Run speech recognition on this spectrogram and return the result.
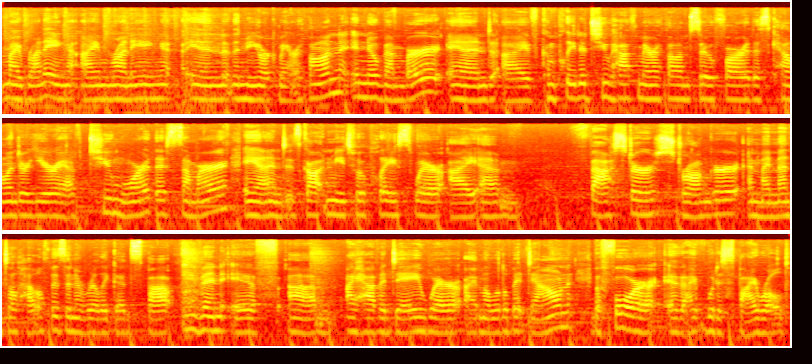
my running. I'm running in the New York Marathon in November, and I've completed two half marathons so far this calendar year. I have two more this summer, and it's gotten me to a place where I am faster, stronger, and my mental health is in a really good spot. Even if um, I have a day where I'm a little bit down, before I would have spiraled.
